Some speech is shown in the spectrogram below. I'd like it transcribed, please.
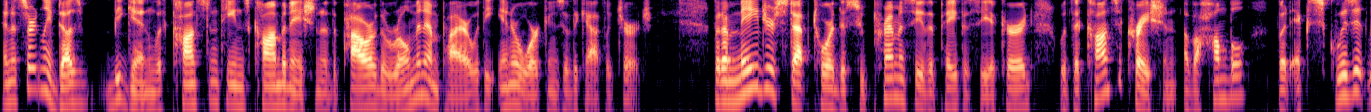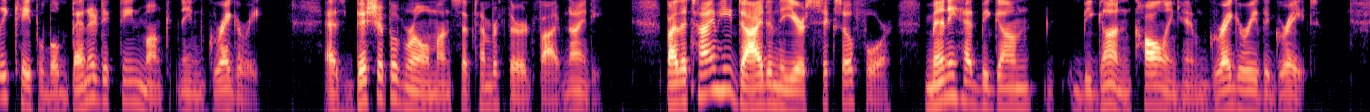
And it certainly does begin with Constantine's combination of the power of the Roman Empire with the inner workings of the Catholic Church. But a major step toward the supremacy of the papacy occurred with the consecration of a humble but exquisitely capable Benedictine monk named Gregory as Bishop of Rome on September 3, 590. By the time he died in the year 604, many had begun, begun calling him Gregory the Great.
